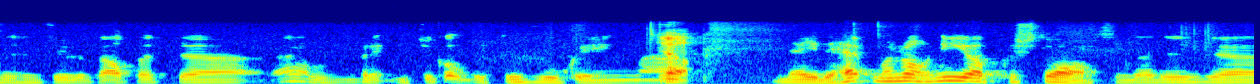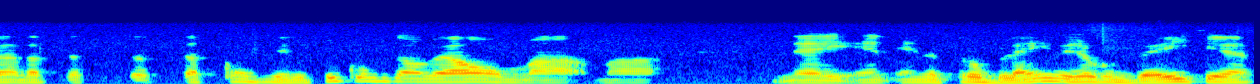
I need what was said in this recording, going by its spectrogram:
is natuurlijk altijd, uh, dat brengt natuurlijk ook weer toevoeging. Maar ja. nee, daar heb ik me nog niet op gestort. Dat, is, uh, dat, dat, dat, dat komt in de toekomst dan wel, maar, maar nee. En, en het probleem is ook een beetje,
